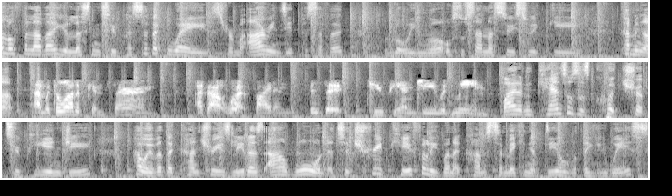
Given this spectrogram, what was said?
Talofa lava, you're listening to Pacific Waves from RNZ Pacific. Loingo o Susana Suisuiki. Coming up. Um, with a lot of concern about what Biden's visit to PNG would mean. Biden cancels his quick trip to PNG. However, the country's leaders are warned to tread carefully when it comes to making a deal with the US.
